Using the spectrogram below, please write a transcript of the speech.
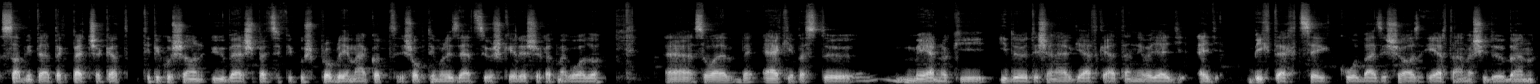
submiteltek patcheket, tipikusan Uber-specifikus problémákat és optimalizációs kéréseket megoldó. Szóval elképesztő mérnöki időt és energiát kell tenni, hogy egy, egy big tech cég kódbázisa az értelmes időben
